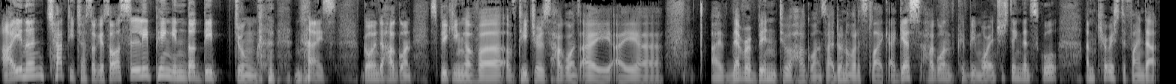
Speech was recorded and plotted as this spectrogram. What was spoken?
아이는 차 뒷좌석에서 슬리핑 인 더 딥. 중. nice. Going to Hagwon. Speaking of uh, of teachers, Hagwons, I I uh, I've never been to a Hagwon, so I don't know what it's like. I guess Hagwon could be more interesting than school. I'm curious to find out.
